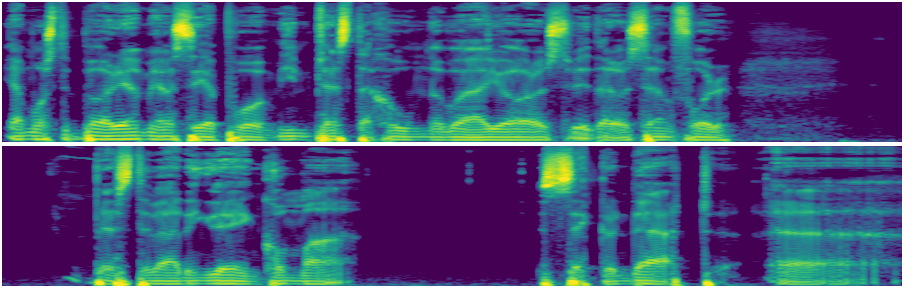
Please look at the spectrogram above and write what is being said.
jag måste börja med att se på min prestation och vad jag gör och så vidare. Och sen får bäst i världen-grejen komma sekundärt. Eh,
